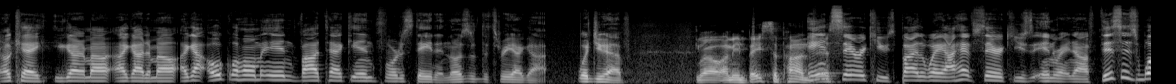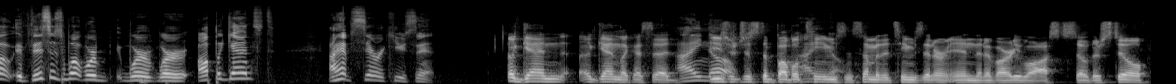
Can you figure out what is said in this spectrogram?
Okay, you got him out. I got him out. I got Oklahoma in, Vatech in, Florida State in. Those are the three I got. What'd you have? Well, I mean, based upon And this, Syracuse. By the way, I have Syracuse in right now. If this is what if this is what we're we're we're up against, I have Syracuse in. Again, again, like I said, I know. these are just the bubble teams and some of the teams that are in that have already lost. So there's still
